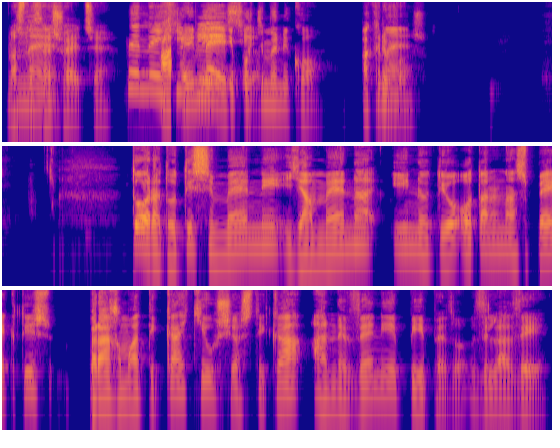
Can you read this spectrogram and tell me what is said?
να στο ναι. θέσω έτσι. Δεν έχει πλαίσιο. Είναι υποκειμενικό. Ακριβώς. Ναι. Τώρα, το τι σημαίνει για μένα είναι ότι όταν ένας παίκτης πραγματικά και ουσιαστικά ανεβαίνει επίπεδο. Δηλαδή,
